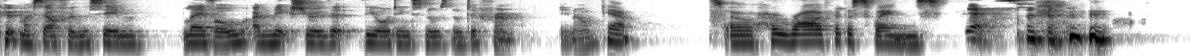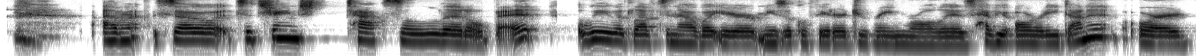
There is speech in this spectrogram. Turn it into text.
put myself in the same level and make sure that the audience knows no different you know? Yeah. So hurrah for the swings. Yes. Um, so to change tacks a little bit we would love to know what your musical theater dream role is. Have you already done it, or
